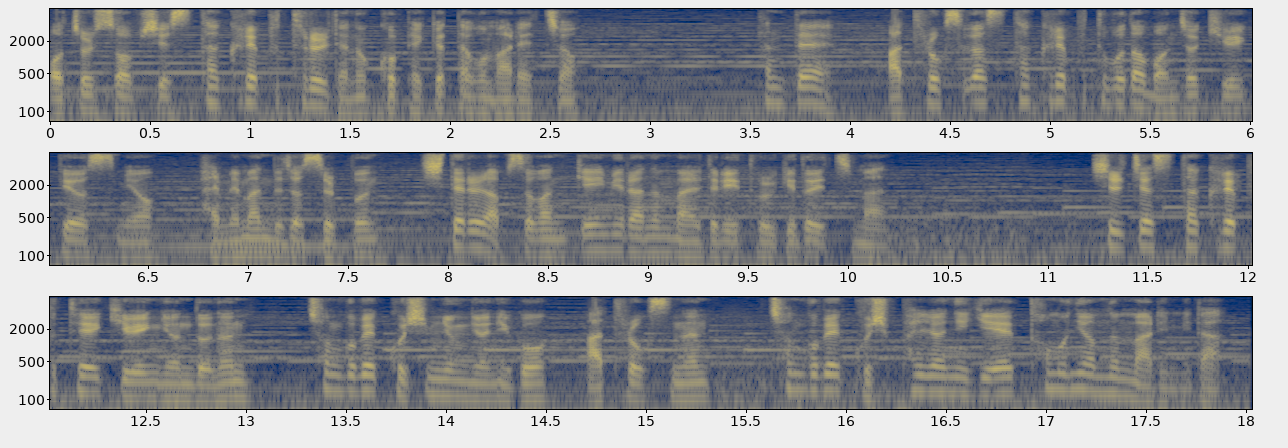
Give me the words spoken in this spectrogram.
어쩔 수 없이 스타크래프트를 대놓고 베꼈다고 말했죠. 한때 아트록스가 스타크래프트보다 먼저 기획되었으며 발매만 늦었을 뿐 시대를 앞서간 게임이라는 말들이 돌기도 했지만 실제 스타크래프트의 기획 연도는 1996년이고 아트록스는 1998년이기에 터무니없는 말입니다.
